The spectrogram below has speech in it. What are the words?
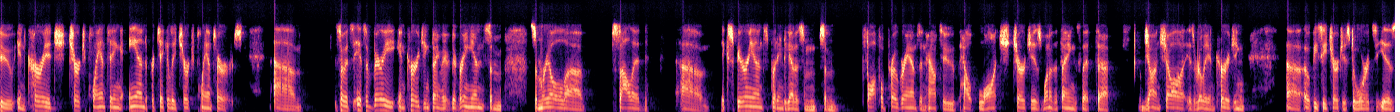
to encourage church planting and particularly church planters. Um, so it's it's a very encouraging thing. They're, they're bringing in some some real uh, solid um, experience, putting together some some thoughtful programs and how to help launch churches. One of the things that uh, John Shaw is really encouraging uh, OPC churches towards is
